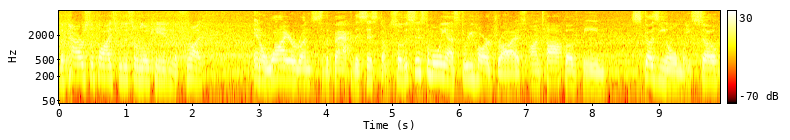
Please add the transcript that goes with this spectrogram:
the power supplies for this are located in the front, and a wire runs to the back of the system. So the system only has three hard drives on top of being SCSI only. So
